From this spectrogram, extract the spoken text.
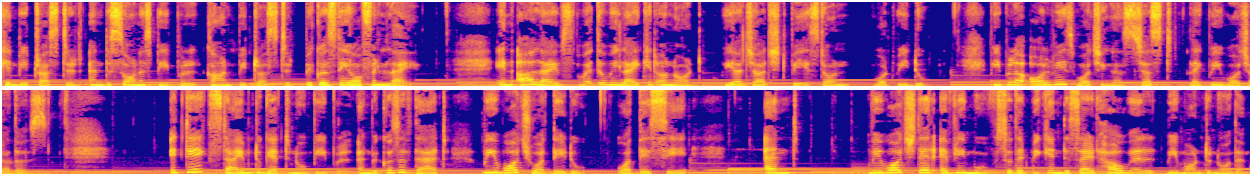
can be trusted, and dishonest people can't be trusted because they often lie. In our lives, whether we like it or not, we are judged based on what we do. People are always watching us just like we watch others. It takes time to get to know people, and because of that, we watch what they do, what they say, and we watch their every move so that we can decide how well we want to know them.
